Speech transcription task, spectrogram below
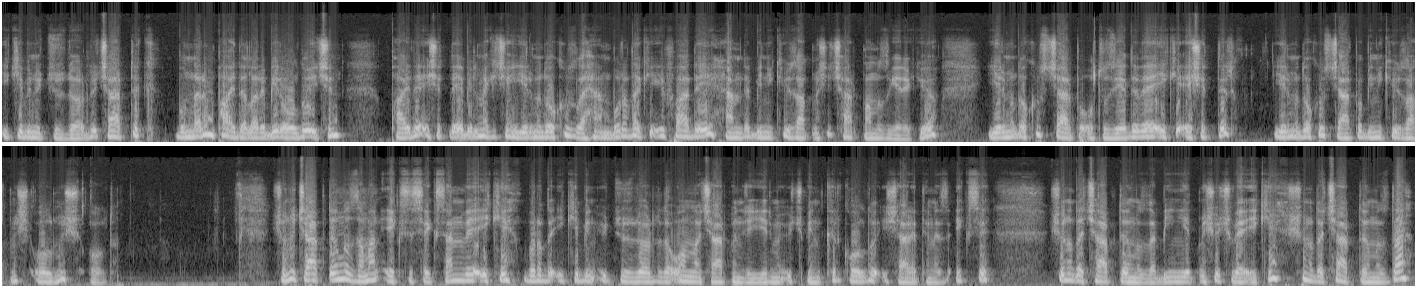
2304'ü çarptık. Bunların paydaları 1 olduğu için payda eşitleyebilmek için 29 ile hem buradaki ifadeyi hem de 1260'ı çarpmamız gerekiyor. 29 çarpı 37 ve 2 eşittir. 29 çarpı 1260 olmuş oldu. Şunu çarptığımız zaman eksi 80 ve 2. Burada 2304'ü de 10 ile çarpınca 23040 oldu. İşaretimiz eksi. Şunu da çarptığımızda 1073 ve 2. Şunu da çarptığımızda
